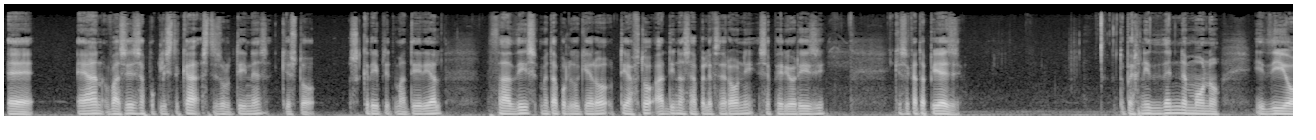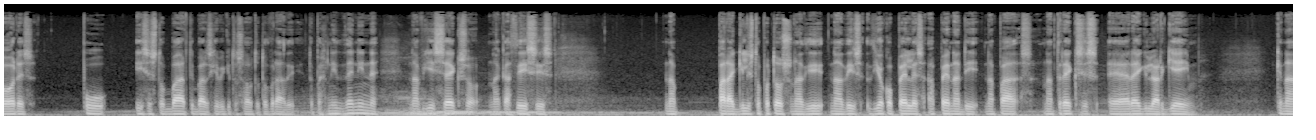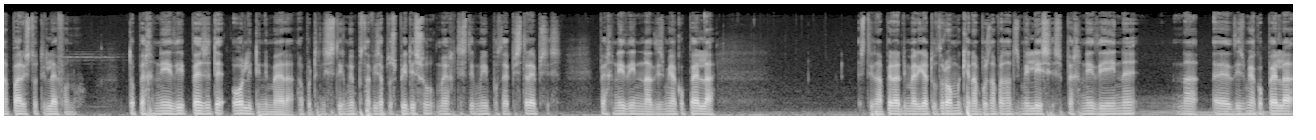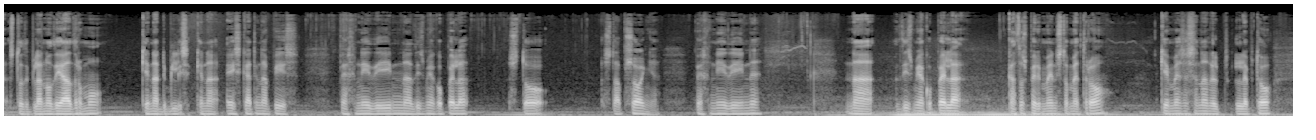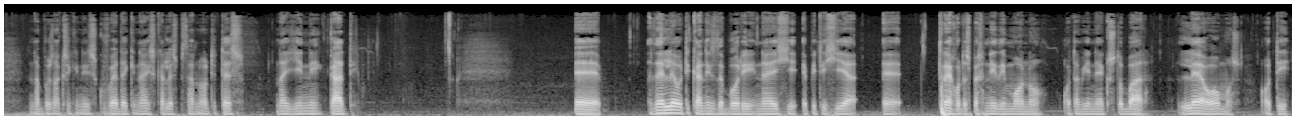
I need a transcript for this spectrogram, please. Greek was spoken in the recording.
ε, εάν βασίζεις αποκλειστικά στις ρουτίνες και στο scripted material, θα δεις μετά από λίγο καιρό ότι αυτό αντί να σε απελευθερώνει, σε περιορίζει και σε καταπιέζει. Το παιχνίδι δεν είναι μόνο οι δύο ώρες που είσαι στο μπαρ την Παρασκευή και το Σάββατο το βράδυ. Το παιχνίδι δεν είναι να βγεις έξω, να καθίσεις, να παραγγείλεις το ποτό σου, να, δει, να δεις δύο κοπέλες απέναντι, να πας να τρέξεις ε, regular game και να πάρεις το τηλέφωνο. Το παιχνίδι παίζεται όλη την ημέρα, από τη στιγμή που θα βγεις από το σπίτι σου μέχρι τη στιγμή που θα επιστρέψεις. Παιχνίδι είναι να δεις μια κοπέλα στην απέναντι μεριά του δρόμου και να μπορείς να πας να της μιλήσεις. Παιχνίδι είναι να ε, δεις μια κοπέλα στο διπλανό διάδρομο και να, την και να έχεις κάτι να πεις. Παιχνίδι είναι να δεις μια κοπέλα στο, στα ψώνια. Παιχνίδι είναι να δεις μια κοπέλα καθώς περιμένεις το μετρό και μέσα σε ένα λεπτό να μπορείς να ξεκινήσεις κουβέντα και να έχεις καλές πιθανότητες να γίνει κάτι. Ε, δεν λέω ότι κανείς δεν μπορεί να έχει επιτυχία ε, τρέχοντας παιχνίδι μόνο όταν βγαίνει έξω στο μπαρ. Λέω όμως ότι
